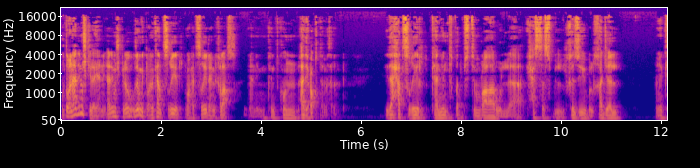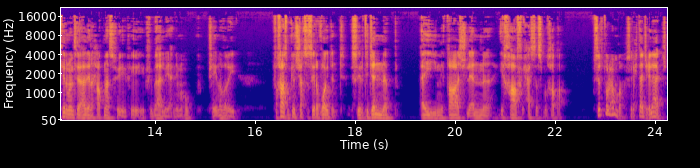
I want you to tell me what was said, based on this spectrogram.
وطبعا هذه مشكلة يعني هذه مشكلة وزي ما قلت أنا كانت صغير واحد صغير يعني خلاص يعني ممكن تكون هذه عقدة مثلا. إذا أحد صغير كان ينتقد باستمرار ولا يحسس بالخزي وبالخجل يعني كثير من الأمثلة هذه أنا حاط ناس في في في بالي يعني ما هو شيء نظري فخلاص ممكن الشخص يصير افويدنت يصير يتجنب أي نقاش لأنه يخاف يحسس بالخطأ يصير طول عمره يصير يحتاج علاج.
